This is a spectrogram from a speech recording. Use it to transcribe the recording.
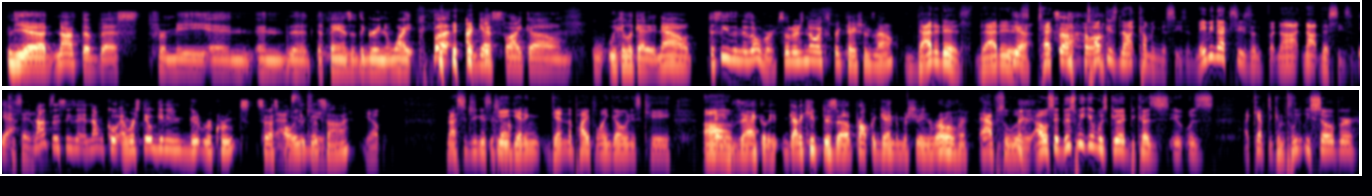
Yeah, not the best for me and and the the fans of the green and white. But I guess like um we can look at it now. The season is over, so there's no expectations now. That it is. That it is. Yeah. Tech, So- Tuck is not coming this season. Maybe next season, but not not this season. Yeah, to say the not least. this season, and I'm cool. And we're still getting good recruits, so that's, That's always a good sign. Yep. Messaging is key. So- Getting getting the pipeline going is key. Um, exactly. Got to keep this uh, propaganda machine rolling. Absolutely. I will say this weekend was good because it was I kept it completely sober.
